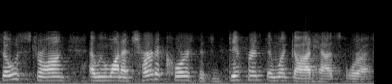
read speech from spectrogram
so strong, and we want to chart a course that's different than what God has for us.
